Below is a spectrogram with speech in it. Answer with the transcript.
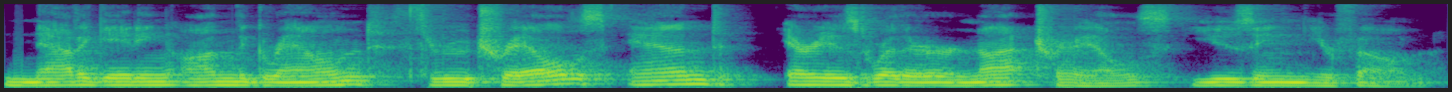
navigating on the ground through trails and areas where there are not trails using your phone.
